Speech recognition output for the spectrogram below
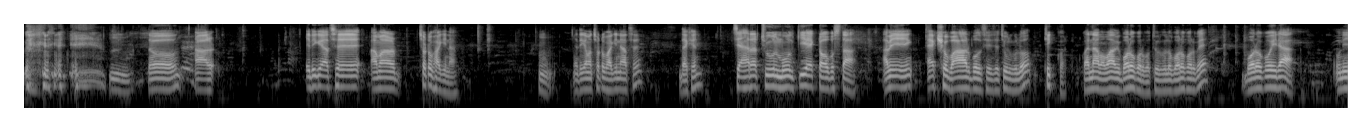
হুম, তো আর এদিকে আছে আমার ছোট ভাগিনা। হুম, এদিকে আমার ছোট ভাগিনা আছে। দেখেন, চেহারার চুল, মূল কি একটা অবস্থা। আমি একশো বার বলছি যে চুলগুলো ঠিক কর। কয়, না মামা, আমি বড় করব। চুলগুলো বড় করবে। বড় কইরা উনি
